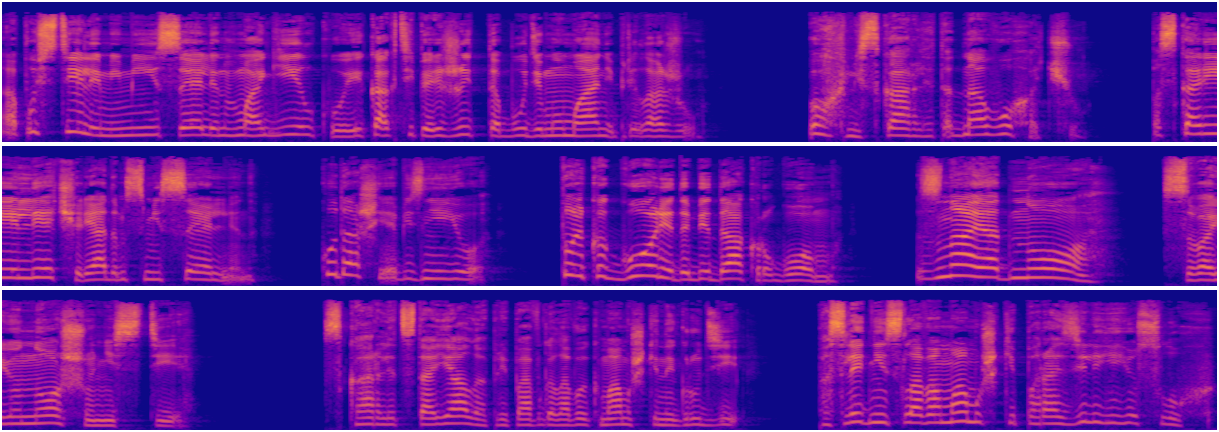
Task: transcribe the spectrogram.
опустили Мими и Селлин в могилку, и как теперь жить-то будем, ума не приложу. Ох, мисс Скарлетт, одного хочу. Поскорее лечь рядом с мисс Эллин. Куда ж я без нее?» Только горе да беда кругом. Знай одно — свою ношу нести. Скарлетт стояла, припав головой к мамушкиной груди. Последние слова мамушки поразили ее слух,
